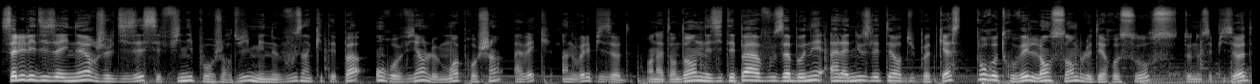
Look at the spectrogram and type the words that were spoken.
Salut les designers, je le disais, c'est fini pour aujourd'hui, mais ne vous inquiétez pas, on revient le mois prochain avec un nouvel épisode. En attendant, n'hésitez pas à vous abonner à la newsletter du podcast pour retrouver l'ensemble des ressources de nos épisodes,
